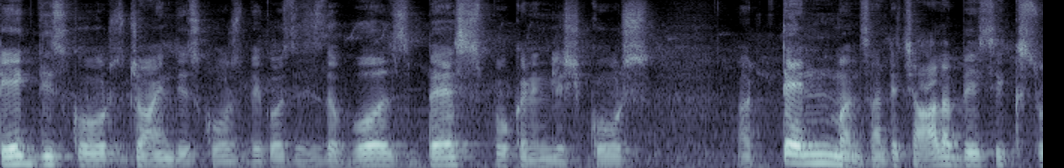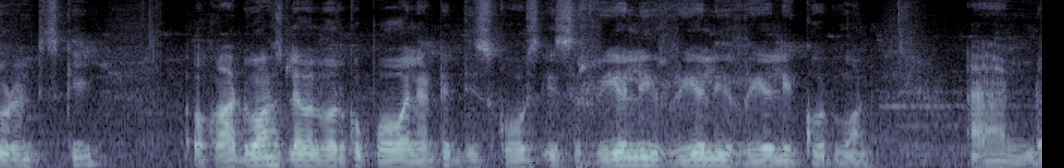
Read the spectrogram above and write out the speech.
take this course join this course because this is the world's best spoken English course ten months అంటే చాలా బేసిక్ స్టూడెంట్స్కి ఒక అడ్వాన్స్ లెవెల్ వరకు పోవాలి అంటే this course is really really really good one and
